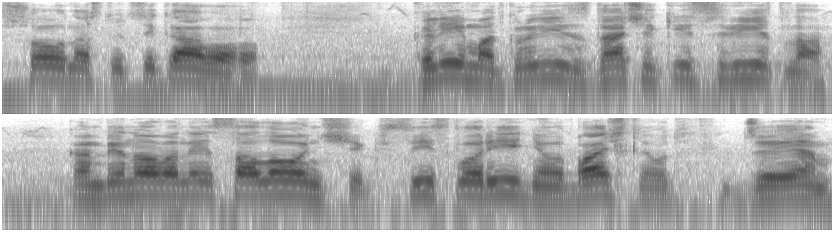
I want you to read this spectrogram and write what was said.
Що у нас тут цікавого? Клімат, круїз, датчики світла, комбінований салончик, всі склорідні, бачите, от GM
